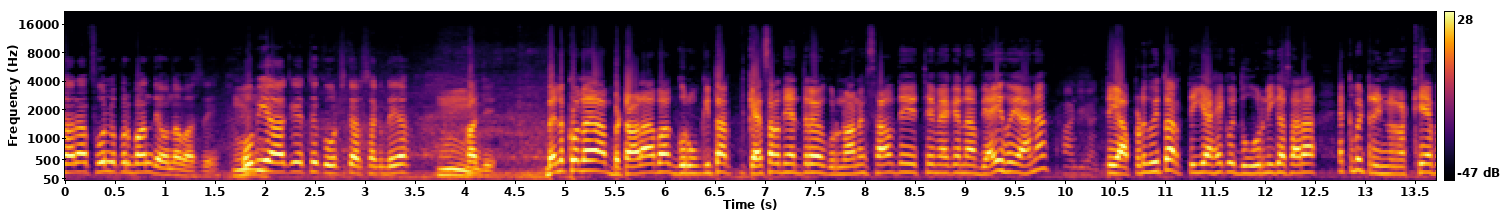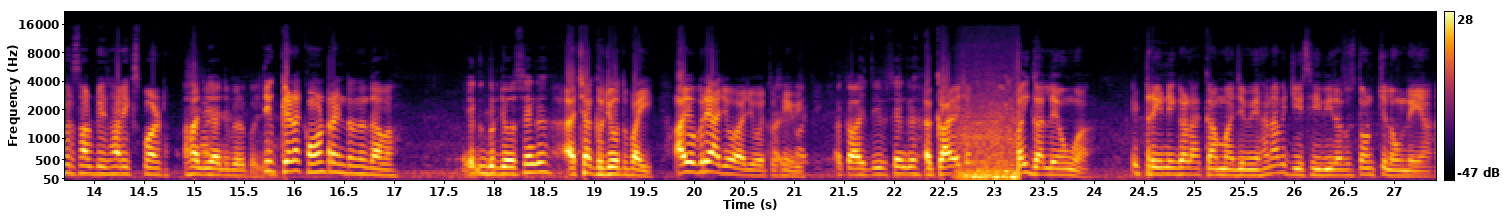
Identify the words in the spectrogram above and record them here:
ਸਾਰਾ ਫੁੱਲ ਪ੍ਰਬੰਧ ਹੈ ਉਹਨਾਂ ਵਾਸਤੇ। ਉਹ ਵੀ ਆ ਕੇ ਇੱਥੇ ਕੋਰਸ ਕਰ ਸਕਦੇ ਆ। ਹਾਂਜੀ। ਬਿਲਕੁਲ ਬਟਾਲਾ ਵਾ ਗੁਰੂ ਕੀ ਧਰਤੀ ਕਹਿ ਸਕਦੇ ਆ ਇੱਧਰ ਗੁਰੂ ਨਾਨਕ ਸਾਹਿਬ ਦੇ ਇੱਥੇ ਮੈਂ ਕਹਿੰਦਾ ਵਿਆਹੇ ਹੋਇਆ ਹੈ ਨਾ ਹਾਂਜੀ ਹਾਂਜੀ। ਤੇ ਆਪਣੀ ਕੋਈ ਧਰਤੀ ਆ ਇਹ ਕੋਈ ਦੂਰ ਨਹੀਂਗਾ ਸਾਰਾ ਇੱਕ ਵੀ ਟ੍ਰੇਨਰ ਰੱਖਿਆ ਫਿਰ ਸਾਡੇ ਸਾਰੇ ਐਕਸਪਰਟ ਹਾਂਜੀ ਹਾਂਜੀ ਬਿਲਕੁਲ ਜੀ। ਤੇ ਕਿਹੜਾ ਕੌਣ ਟ੍ਰੇਨਰ ਦਿੰਦਾ ਵਾ? ਇੱਕ ਗੁਰਜੋਤ ਸਿੰਘ। ਅੱਛਾ ਗੁਰਜੋਤ ਭਾਈ ਆਜੋ ਵੀਰੇ ਆਜੋ ਆਜੋ ਤੁਸੀਂ ਵੀ। ਆਕਾਸ਼ਦੀਪ ਸਿੰਘ। ਅਕਾਸ਼ ਭਾਈ ਗੱਲ ਇਉਂ ਆ ਇਹ ਟ੍ਰੇਨਿੰਗ ਵਾਲਾ ਕੰਮ ਆ ਜਿਵੇਂ ਹਨਾ ਵੀ ਜੀਸੀਬੀ ਦਾ ਤੁਸੀਂ ਤਾਂ ਹੁਣ ਚਲਾਉਂਦੇ ਆ।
